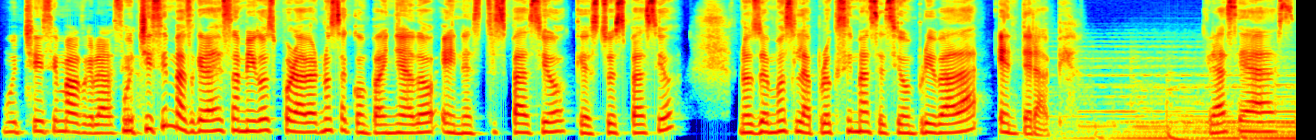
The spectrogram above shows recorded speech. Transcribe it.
Muchísimas gracias. Muchísimas gracias amigos por habernos acompañado en este espacio, que es tu espacio. Nos vemos la próxima sesión privada en terapia. Gracias.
